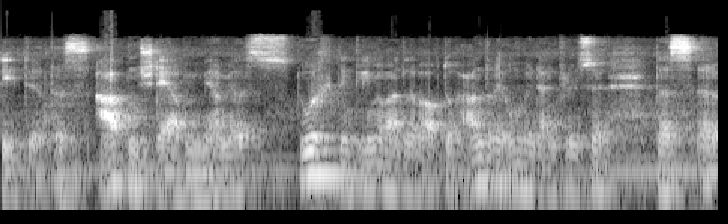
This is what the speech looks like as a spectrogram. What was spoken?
die, das Artensterben. Wir haben ja durch den Klimawandel, aber auch durch andere Umwelteinflüsse dass äh,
